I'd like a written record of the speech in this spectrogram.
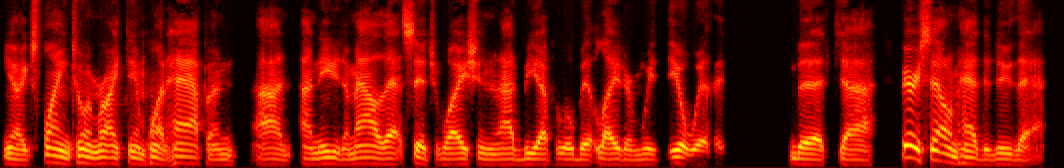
you know, explain to them right then what happened. I, I needed them out of that situation and I'd be up a little bit later and we'd deal with it. But, uh, very seldom had to do that.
